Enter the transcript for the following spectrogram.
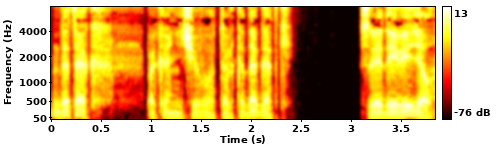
«Да так, пока ничего, только догадки». «Следы видел?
